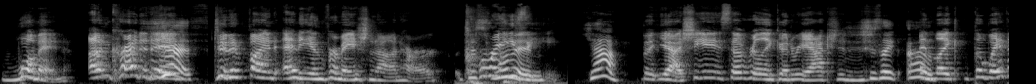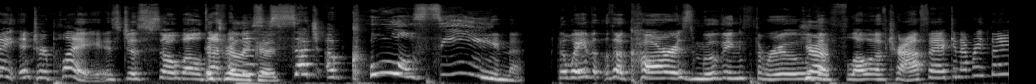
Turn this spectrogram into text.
woman, uncredited. Yes. didn't find any information on her. Just crazy. yeah, But yeah, she's a really good reaction. she's like, oh, and like the way they interplay is just so well done. It's really and this good. is such a cool scene. The way the, the car is moving through Yeah. the flow of traffic and everything.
